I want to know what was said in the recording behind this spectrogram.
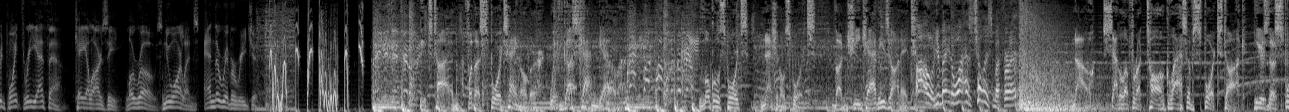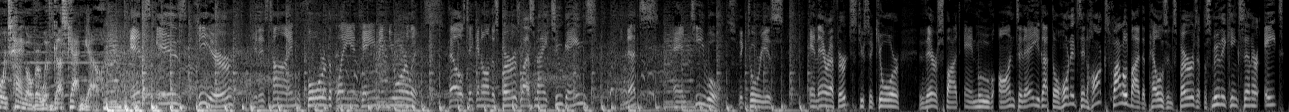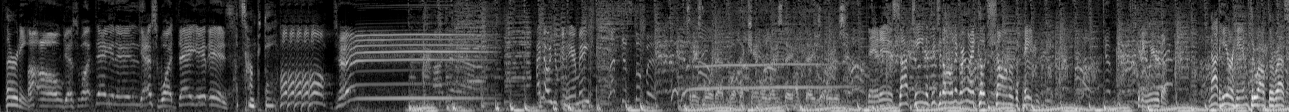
100.3 FM, KLRZ, La Rose, New Orleans, and the River Region. It's time for the Sports Hangover with Gus Kattengell. Local sports, national sports. The G-Cat is on it. Oh, you made a wise choice, my friend. Now, saddle up for a tall glass of sports talk. Here's the Sports Hangover with Gus Kattengell. It is here. It is time for the play-in game in New Orleans. Pels taking on the Spurs last night. Two games. The Nets and T-Wolves victorious in their efforts to secure their spot and move on. Today you got the Hornets and Hawks followed by the Pels and Spurs at the Smoothie King Center 830. Uh-oh. Guess what day it is? Guess what day it is? It's hump day. Hump, hump, hump, hump day! I know you can hear me. Let's get stupid. Today's more that what that Camel Wednesday hump day. Is that what it is? There it is. Satine, the Digital Underground head coach Sean of the Peyton. It's gonna be weird to not hear him throughout the rest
